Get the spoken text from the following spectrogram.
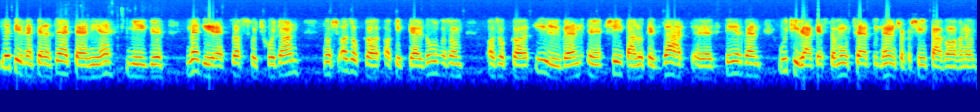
öt évnek kellett eltelnie, míg megérett az, hogy hogyan. Nos, azokkal, akikkel dolgozom, azokkal élőben sétálok egy zárt térben. Úgy hívják ezt a módszert, nem csak a sétában, hanem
